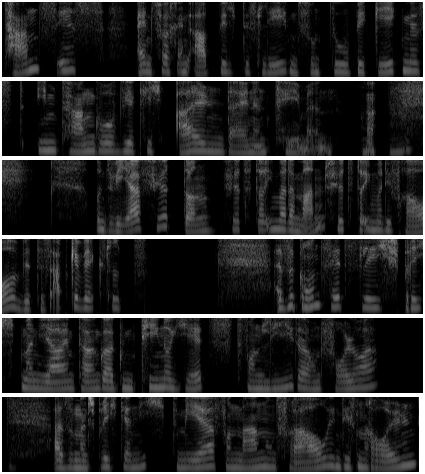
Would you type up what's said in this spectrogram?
Tanz ist, einfach ein Abbild des Lebens und du begegnest im Tango wirklich allen deinen Themen. Mhm. Und wer führt dann? Führt da immer der Mann? Führt da immer die Frau? Wird das abgewechselt? Also grundsätzlich spricht man ja im Tango Argentino jetzt von Leader und Follower. Also man spricht ja nicht mehr von Mann und Frau in diesen Rollen,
